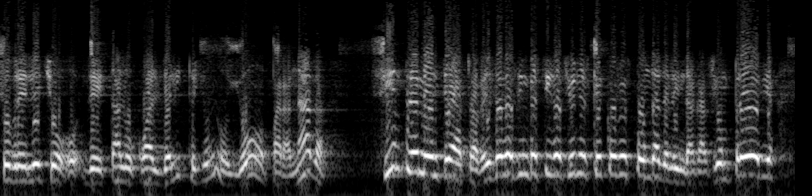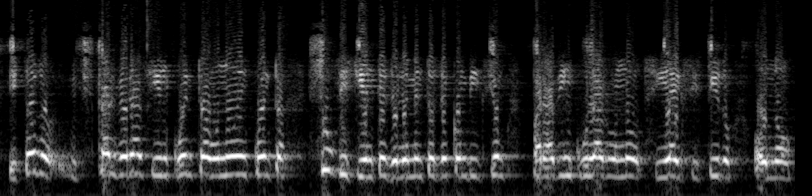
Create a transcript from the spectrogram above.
sobre el hecho de tal o cual delito. Yo no, yo, para nada. Simplemente a través de las investigaciones que corresponda, de la indagación previa y todo, el fiscal verá si encuentra o no encuentra suficientes elementos de convicción para vincular o no si ha existido o no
